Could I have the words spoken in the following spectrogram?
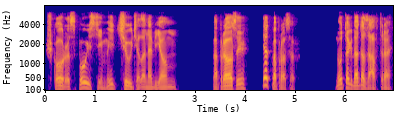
шкуру спустим и чучело набьем. Вопросы? Нет вопросов? Ну, тогда до завтра.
